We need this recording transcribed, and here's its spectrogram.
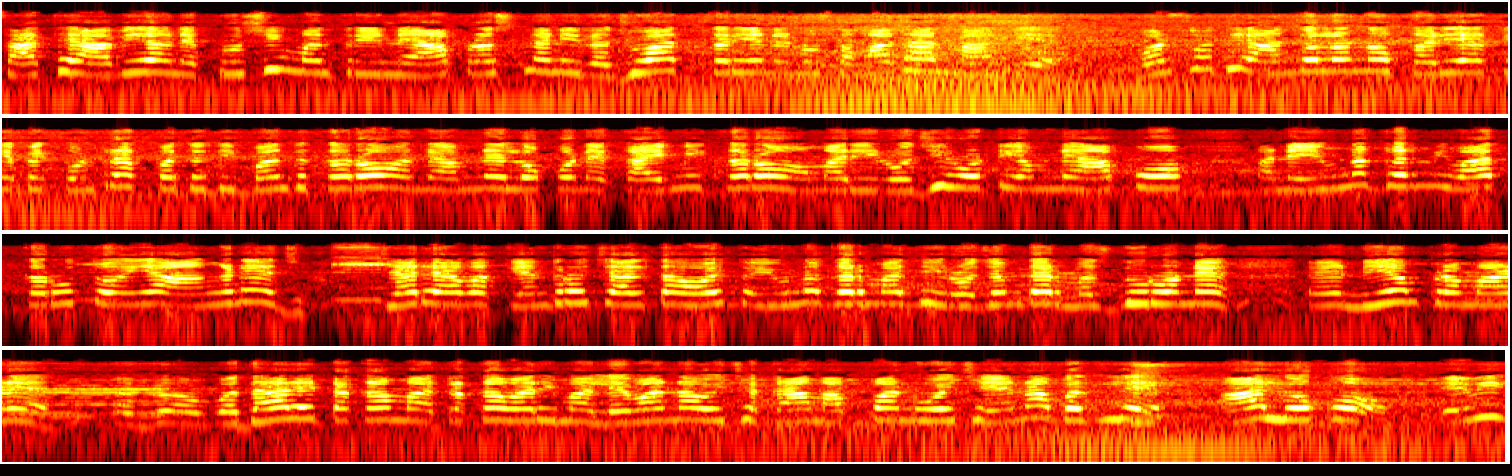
સાથે આવીએ અને કૃષિ મંત્રીને આ પ્રશ્નની રજૂઆત કરીએ અને એનું સમાધાન માંગીએ. વર્ષોથી આંદોલનો કર્યા કે ભાઈ કોન્ટ્રાક્ટ પદ્ધતિ બંધ કરો અને અમને લોકોને કાયમી કરો, અમારી રોજીરોટી અમને આપો. અને યુવનગરની વાત કરું તો અહીંયા આંગણે જ જ્યારે આવા કેન્દ્રો ચાલતા હોય તો યુવનગરમાંથી રોજમદાર મજદૂરોને નિયમ પ્રમાણે વધારે ટકામાં ટકાવારીમાં લેવાના હોય છે, કામ આપવાનું હોય છે. એના બદલે આ લોકો એવી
